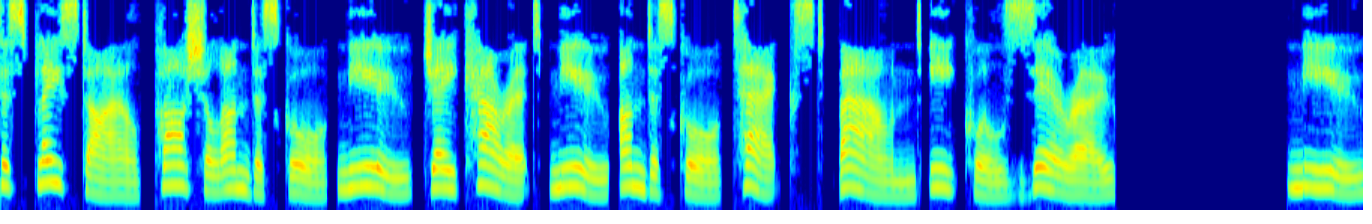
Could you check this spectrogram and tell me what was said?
display style partial underscore nu j caret nu underscore text bound equals zero. Nu.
